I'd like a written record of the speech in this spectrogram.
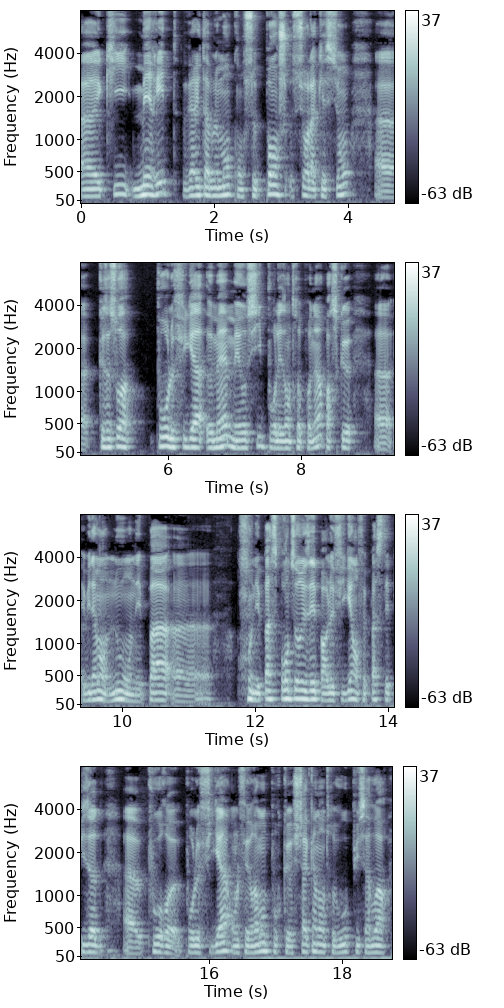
euh, qui mérite véritablement qu'on se penche sur la question, euh, que ce soit pour le FIGA eux-mêmes, mais aussi pour les entrepreneurs, parce que euh, évidemment, nous, on n'est pas on n'est pas sponsorisé par le FIGA, on fait pas cet épisode pour pour le FIGA, on le fait vraiment pour que chacun d'entre vous puisse avoir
